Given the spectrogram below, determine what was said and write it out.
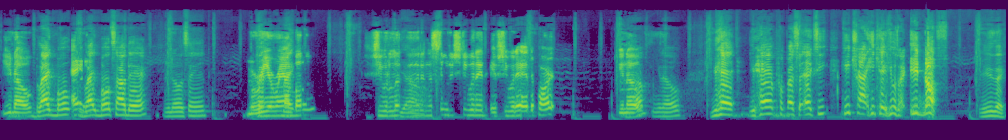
you know, Black Bolt, Hey. Black Bolt's out there. You know what I'm saying? Maria But, like- Rambeau, she would have looked Yo. good in the suit if she would have if she would have had the part. You know, Yep, you know, you had you had Professor X. He he tried. He came. He was like enough. He's like,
